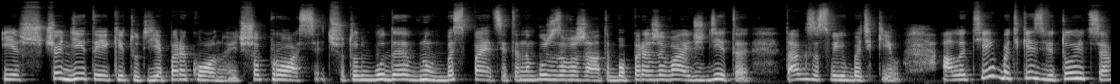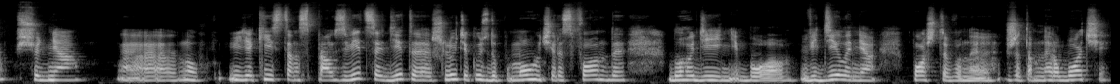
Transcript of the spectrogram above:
І що діти, які тут є, переконують, що просять, що тут буде ну, в безпеці, ти не будеш заважати, бо переживають діти так, за своїх батьків. Але ті батьки звітуються щодня. Е, ну, якийсь там справ звідси діти шлють якусь допомогу через фонди благодійні, бо відділення пошти вони вже там не робочі.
